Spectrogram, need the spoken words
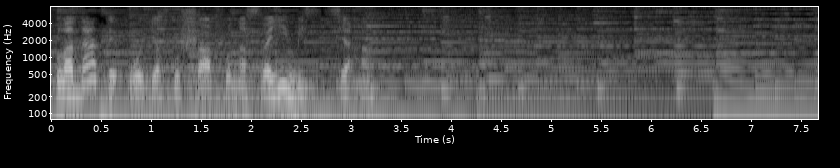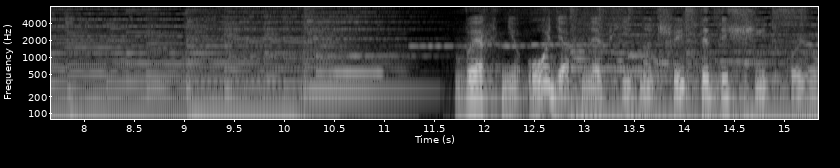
вкладати одяг у шафу на свої місця. Верхній одяг необхідно чистити щіткою.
